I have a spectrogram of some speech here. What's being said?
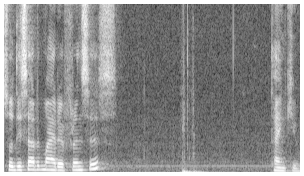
so these are my references. Thank you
